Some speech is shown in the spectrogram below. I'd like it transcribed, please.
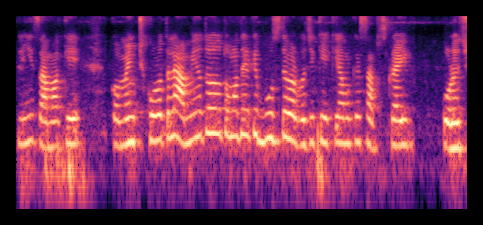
প্লিজ আমাকে কমেন্ট করো। তাহলে আমিও তো তোমাদেরকে বুঝতে পারব যে কে কে আমাকে সাবস্ক্রাইব করেছ।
